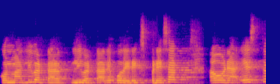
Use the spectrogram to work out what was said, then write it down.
con más libertad, libertad de poder expresar. Ahora, esto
